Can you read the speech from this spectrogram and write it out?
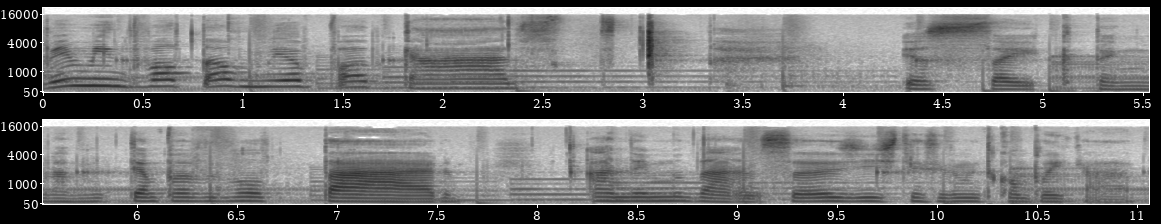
bem-vindo de volta ao meu podcast. Eu sei que tenho demorado muito tempo a voltar, ando em mudanças e isto tem sido muito complicado,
